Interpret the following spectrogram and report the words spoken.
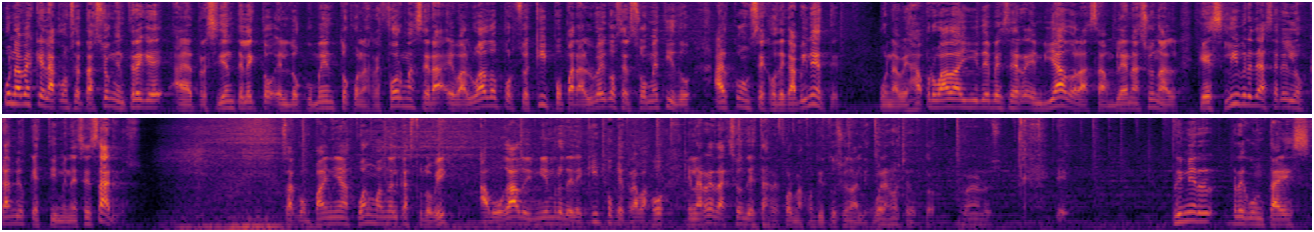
Una vez que la concertación entregue al presidente electo el documento con las reformas, será evaluado por su equipo para luego ser sometido al Consejo de Gabinete. Una vez aprobado allí debe ser enviado a la Asamblea Nacional, que es libre de hacer los cambios que estime necesarios. Nos acompaña Juan Manuel Castulovic, abogado y miembro del equipo que trabajó en la redacción de estas reformas constitucionales. Buenas noches, doctor. Buenas noches. Eh, primera pregunta es,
